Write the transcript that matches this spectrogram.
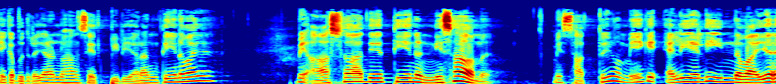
ඒක බුදුරජාණන් වහන්සේත් පිළි අරන් තියෙනවය. මේ ආස්වාදය තියෙන නිසාම මේ සත්වයෝ මේකේ ඇලි ඇලි ඉන්නවය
